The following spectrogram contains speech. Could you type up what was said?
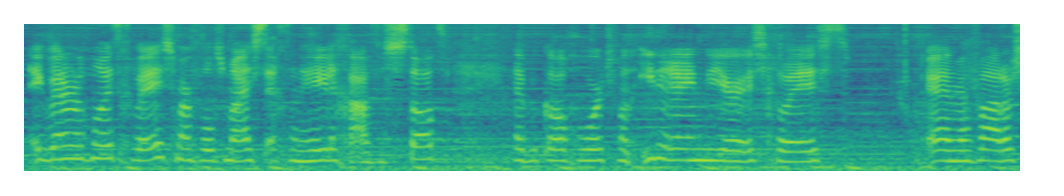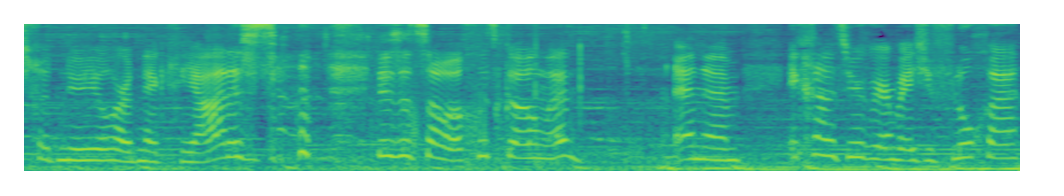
ik ben er nog nooit geweest. Maar volgens mij is het echt een hele gave stad. Heb ik al gehoord van iedereen die er is geweest. En mijn vader schudt nu heel hardnekkig ja. Dus, dus dat zal wel goed komen. En ehm, ik ga natuurlijk weer een beetje vloggen.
